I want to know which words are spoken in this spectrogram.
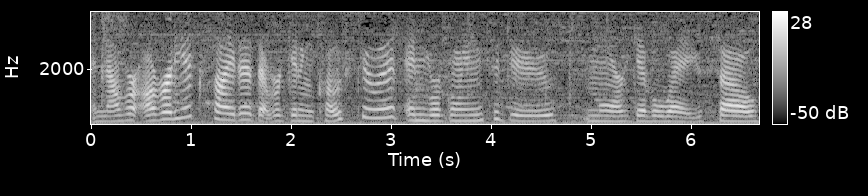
And now we're already excited that we're getting close to it and we're going to do more giveaways. So,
